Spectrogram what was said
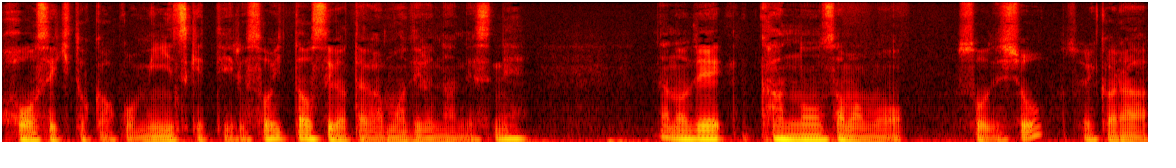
ー、宝石とかをこう身につけているそういったお姿がモデルなんですね。なので観音様もそうでしょそれから、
